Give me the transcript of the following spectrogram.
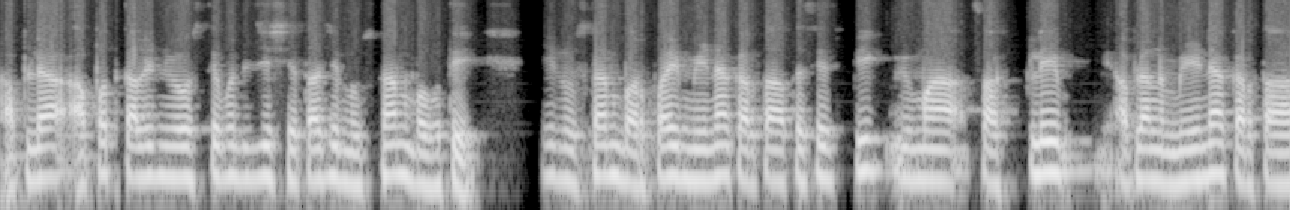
आपल्या आपत्कालीन व्यवस्थेमध्ये जे शेताचे नुकसान होते ही नुकसान भरपाई मिळण्याकरता तसेच पीक विमाचा क्लेम आपल्याला मिळण्याकरता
